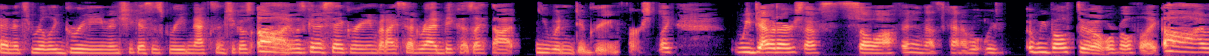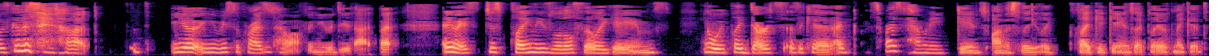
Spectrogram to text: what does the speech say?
and it's really green, and she guesses green next, and she goes, oh, I was gonna say green, but I said red because I thought you wouldn't do green first. Like we doubt ourselves so often, and that's kind of what we we both do it. We're both like, oh, I was gonna say that. You you'd be surprised at how often you would do that, but anyways, just playing these little silly games. Oh, we played darts as a kid. I'm surprised at how many games, honestly, like psychic games I play with my kids.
